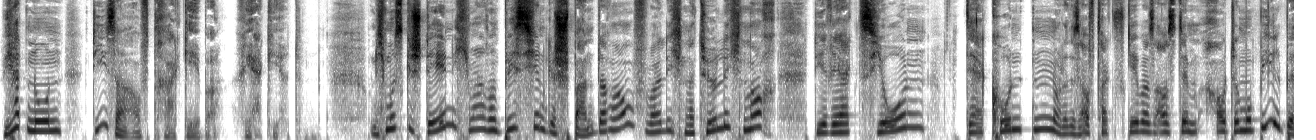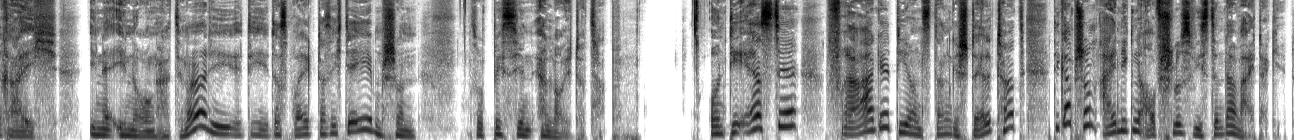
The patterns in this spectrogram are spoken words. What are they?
wie hat nun dieser Auftraggeber reagiert? Und ich muss gestehen, ich war so ein bisschen gespannt darauf, weil ich natürlich noch die Reaktion der Kunden oder des Auftragsgebers aus dem Automobilbereich in Erinnerung hatte. Ne? Die, die, das Projekt, das ich dir eben schon so ein bisschen erläutert habe. Und die erste Frage, die er uns dann gestellt hat, die gab schon einigen Aufschluss, wie es denn da weitergeht.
